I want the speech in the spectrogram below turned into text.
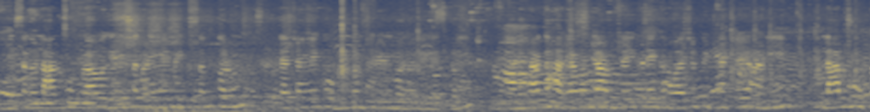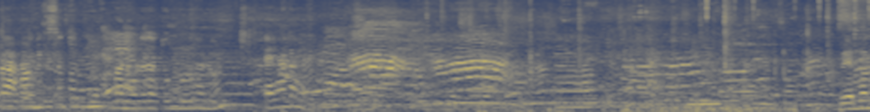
हे सगळं लाल भोपळा वगैरे सगळे हे मिक्सअप करून त्याच्या हे गोबी मंचुरियन बनवलेले आहेत मी. आणि ह्या घाऱ्या म्हणजे आमच्या इकडे गव्हाच्या पिठाचे आणि लाल भोपळा हा मिक्स करून बनवला जातो गुळ घालून. त्या ह्या घाऱ्या. वेदन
